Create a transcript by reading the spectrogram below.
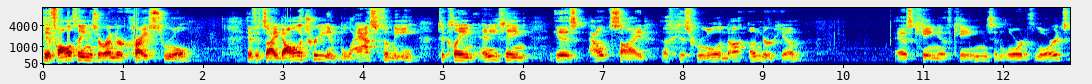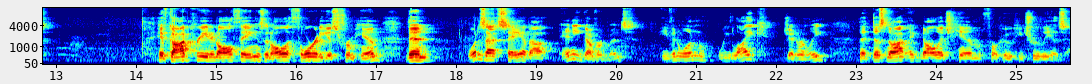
if all things are under Christ's rule, if it's idolatry and blasphemy to claim anything is outside of his rule and not under him as King of kings and Lord of lords, if God created all things and all authority is from him, then what does that say about any government, even one we like generally, that does not acknowledge him for who he truly is?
